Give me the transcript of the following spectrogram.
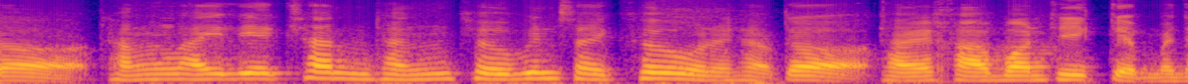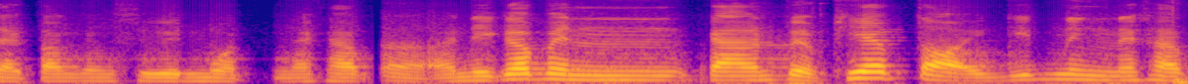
ก็ทั้งไลท์เรีแอคชั่นทั้งเคลวินไซเคิลนะครับก็ใช้คาร์บอนที่เก็บมาจากตอนกลางคืนหมดนะครับออันนี้ก็เป็นการเปรียบเทียบต่ออีกนิดนึงนะครับ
